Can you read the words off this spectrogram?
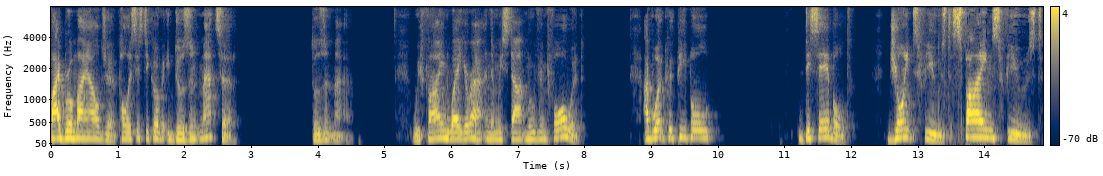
fibromyalgia, polycystic ovary, it doesn't matter. Doesn't matter. We find where you're at and then we start moving forward. I've worked with people disabled, joints fused, spines fused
